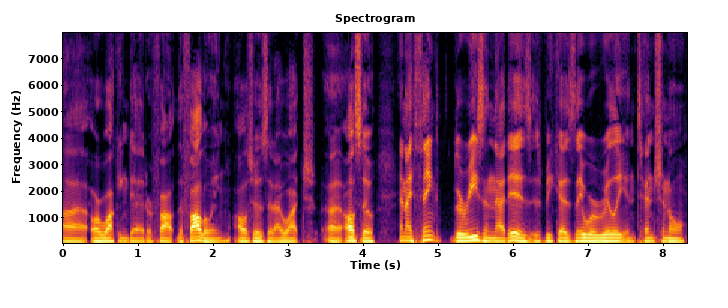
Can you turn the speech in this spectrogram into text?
uh, or Walking Dead or fo- the following, all shows that I watch uh, also. And I think the reason that is is because they were really intentional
